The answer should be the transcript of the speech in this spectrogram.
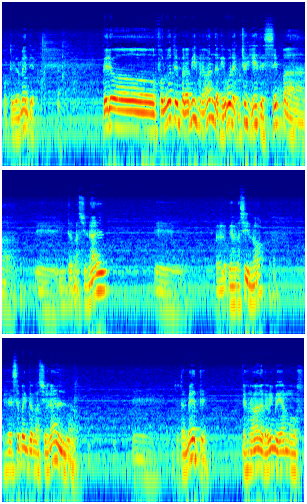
posteriormente. Pero Forgotten para mí es una banda que vos la escuchás y es de cepa eh, internacional, eh, para lo que es Brasil, ¿no? Es de cepa internacional eh, totalmente. Es una banda que a mí, me digamos,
